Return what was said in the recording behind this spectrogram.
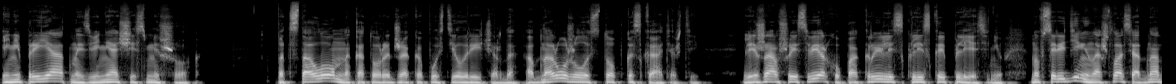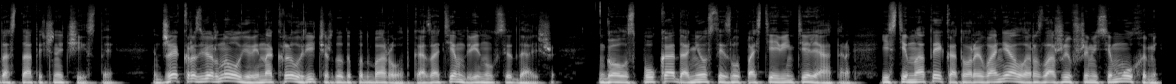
И неприятный звенящий смешок. Под столом, на который Джек опустил Ричарда, обнаружилась стопка скатертей. Лежавшие сверху покрылись склизкой плесенью, но в середине нашлась одна достаточно чистая. Джек развернул ее и накрыл Ричарда до подбородка, а затем двинулся дальше. Голос паука донесся из лопастей вентилятора, из темноты, которая воняла разложившимися мухами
